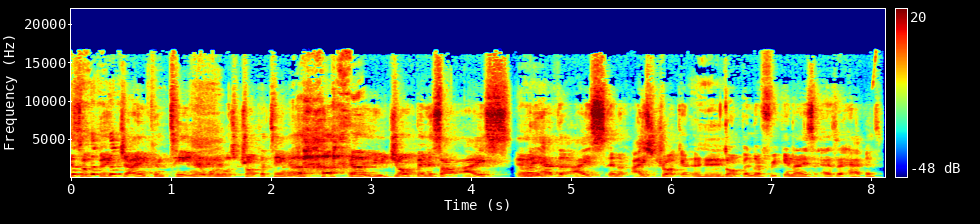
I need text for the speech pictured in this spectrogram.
It's a big giant container, one of those truck containers. And then you jump in, it's all ice. And they uh-huh. have the ice in an ice truck, and uh-huh. you dump in the freaking ice as it happens.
